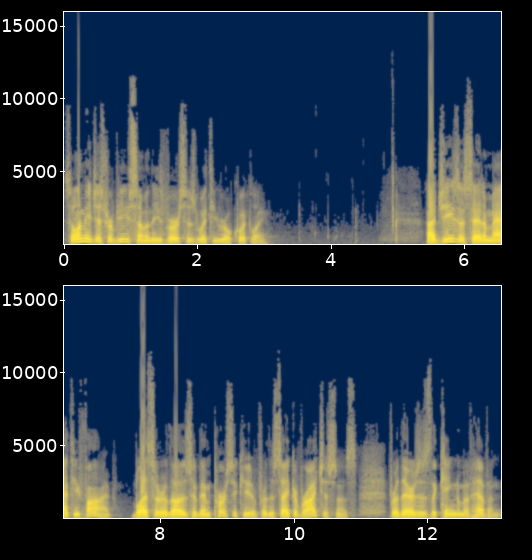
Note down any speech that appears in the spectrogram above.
So let me just review some of these verses with you real quickly. Uh, Jesus said in Matthew 5, Blessed are those who have been persecuted for the sake of righteousness, for theirs is the kingdom of heaven.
